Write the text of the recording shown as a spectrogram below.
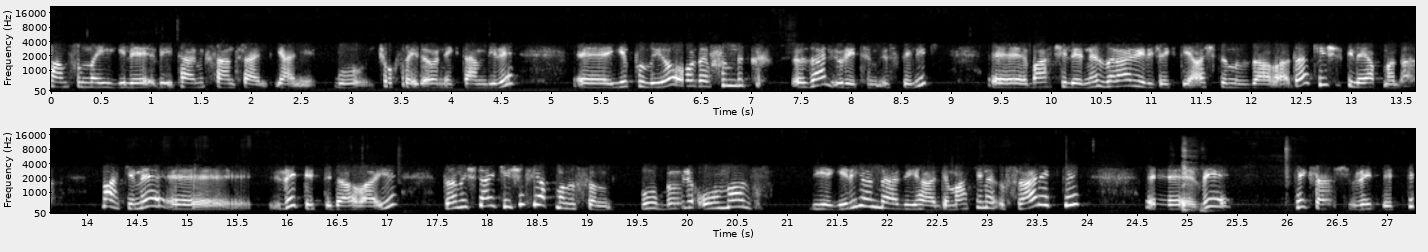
Samsun'la ilgili bir termik santral yani bu çok sayıda örnekten biri e, yapılıyor. Orada fındık özel üretim üstelik e, bahçelerine zarar verecek diye açtığımız davada keşif bile yapmadan mahkeme e, reddetti davayı. Danıştay keşif yapmalısın bu böyle olmaz diye geri gönderdiği halde mahkeme ısrar etti e, ve tekrar reddetti.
